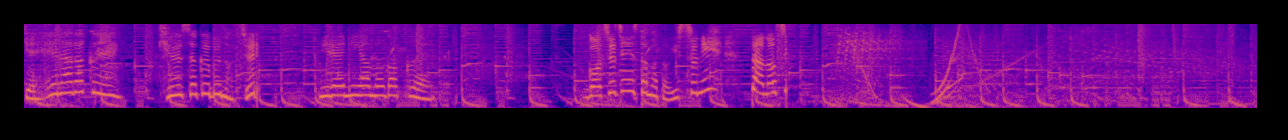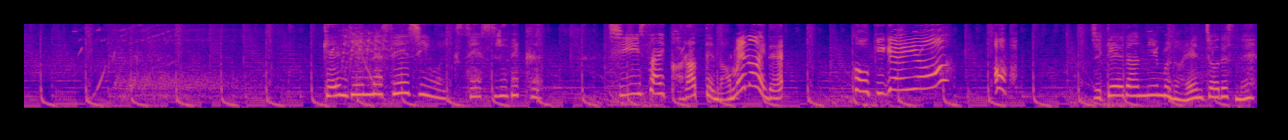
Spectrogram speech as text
ゲヘナ学園給食部のジュリミレニアム学園。ご主人様と一緒に楽し健全な精神を育成するべく小さいからってなめないで。ごきげんよう。あ自警団任務の延長ですね。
